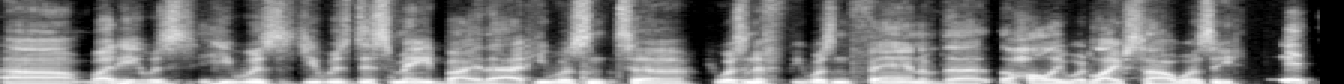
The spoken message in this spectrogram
Uh, but he was he was he was dismayed by that. He wasn't uh, he wasn't a, he wasn't fan of the the Hollywood lifestyle, was he? It,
